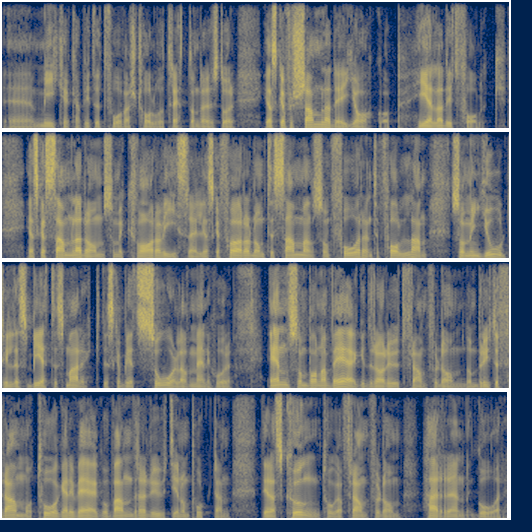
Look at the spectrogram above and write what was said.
eh, Mika kapitel 2, vers 12 och 13 där det står Jag ska församla dig Jakob, hela ditt folk. Jag ska samla dem som är kvar av Israel. Jag ska föra dem tillsammans som fåren till follan, som en jord till dess betesmark. Det ska bli ett sål av människor. En som banar väg drar ut framför dem, de bryter fram och tågar iväg och vandrar ut genom porten. Deras kung tågar framför dem, Herren går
